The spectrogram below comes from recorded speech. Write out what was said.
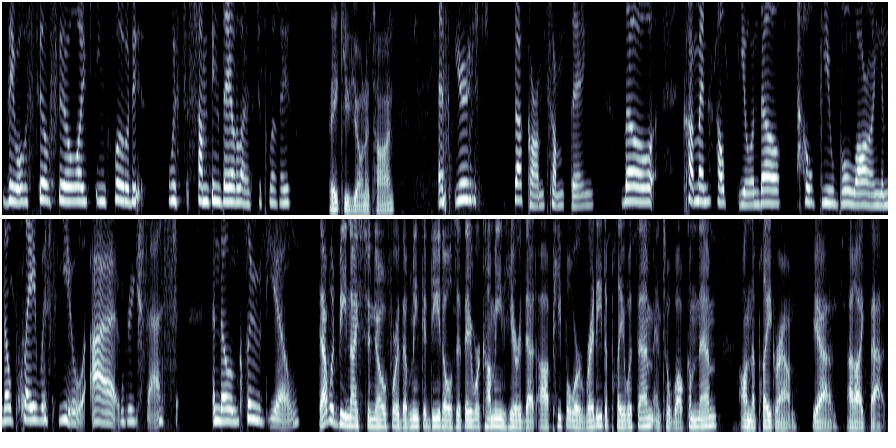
they will still feel like included with something they like to play. Thank you, Yonatan. If you're stuck on something, they'll come and help you and they'll help you belong and they'll play with you at recess and they'll include you. That would be nice to know for the Linkadiddles that they were coming here that uh, people were ready to play with them and to welcome them on the playground. Yeah, I like that.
